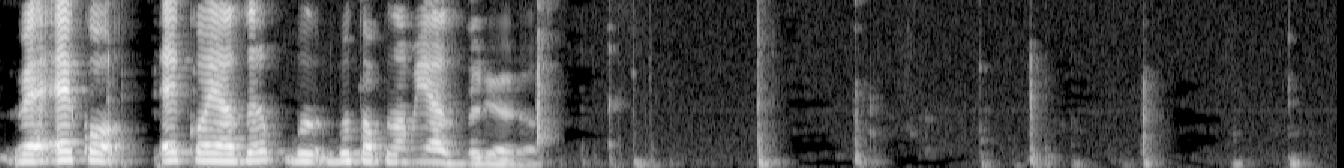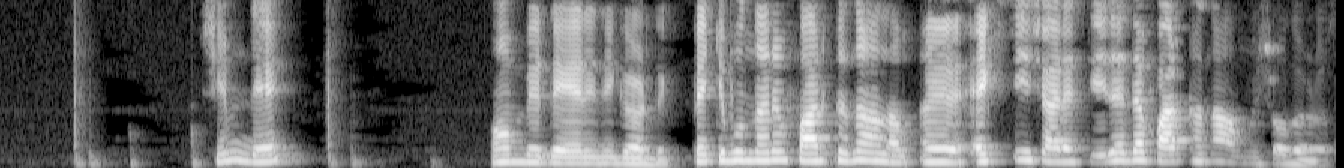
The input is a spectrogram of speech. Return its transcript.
Ve eko eko yazıp bu, bu toplamı yazdırıyoruz. Şimdi 11 değerini gördük. Peki bunların farkını alalım. E, eksi işaretiyle de farkını almış oluruz.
